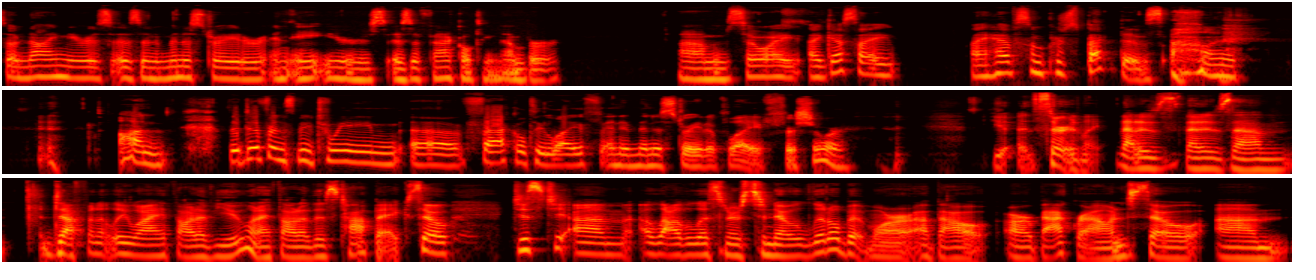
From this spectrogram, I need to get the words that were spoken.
So nine years as an administrator and eight years as a faculty member. Um, so I, I guess I I have some perspectives on on the difference between uh, faculty life and administrative life for sure. Yeah, certainly. That is that is um, definitely why I thought of you when I thought of this topic. So, just to um, allow the listeners to know a little bit more about our background. So, um,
